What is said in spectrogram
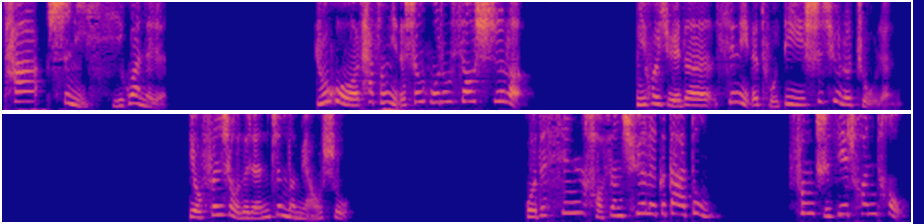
他是你习惯的人。如果他从你的生活中消失了，你会觉得心里的土地失去了主人。有分手的人这么描述：“我的心好像缺了个大洞，风直接穿透。”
